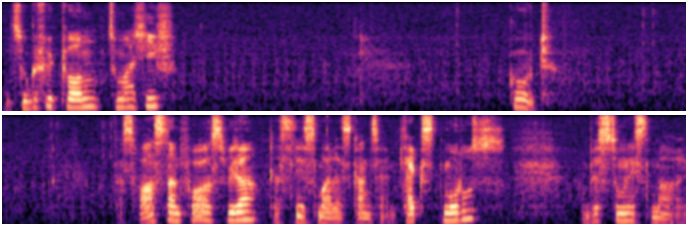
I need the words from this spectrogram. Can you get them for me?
hinzugefügt worden zum Archiv. Gut. Das war's dann vorerst wieder. Das nächste Mal das Ganze im Textmodus. Und bis zum nächsten Mal.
